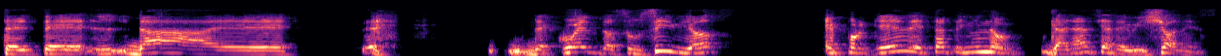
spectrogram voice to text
te, te da eh, descuentos, subsidios, es porque él está teniendo ganancias de billones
